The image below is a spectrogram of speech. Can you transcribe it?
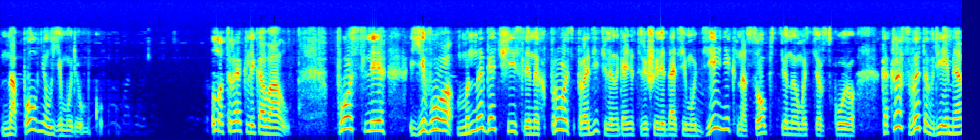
наполнил ему рюмку. Лотрек ликовал. После его многочисленных просьб родители наконец решили дать ему денег на собственную мастерскую. Как раз в это время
